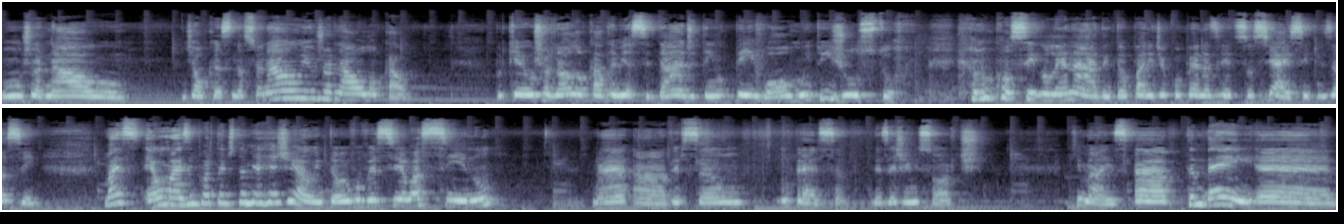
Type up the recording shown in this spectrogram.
Um jornal de alcance nacional e um jornal local porque o jornal local da minha cidade tem um paywall muito injusto. Eu não consigo ler nada, então eu parei de acompanhar nas redes sociais, simples assim. Mas é o mais importante da minha região, então eu vou ver se eu assino né, a versão impressa. Desejem-me sorte. que mais? Ah, também é,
